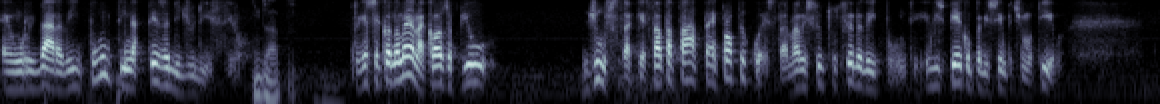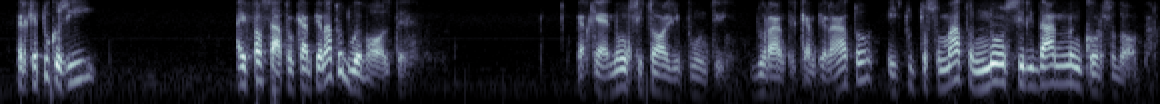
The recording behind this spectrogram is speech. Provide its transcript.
è un ridare dei punti in attesa di giudizio. Esatto. Perché secondo me la cosa più giusta che è stata fatta è proprio questa, la restituzione dei punti. E vi spiego per il semplice motivo. Perché tu così hai falsato il campionato due volte. Perché non si toglie i punti durante il campionato e tutto sommato non si ridanno in corso d'opera.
